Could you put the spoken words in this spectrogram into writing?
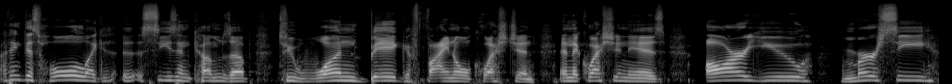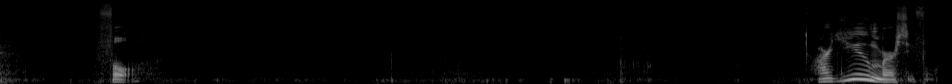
I think this whole like uh, season comes up to one big final question. And the question is, are you mercy full? Are you merciful?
